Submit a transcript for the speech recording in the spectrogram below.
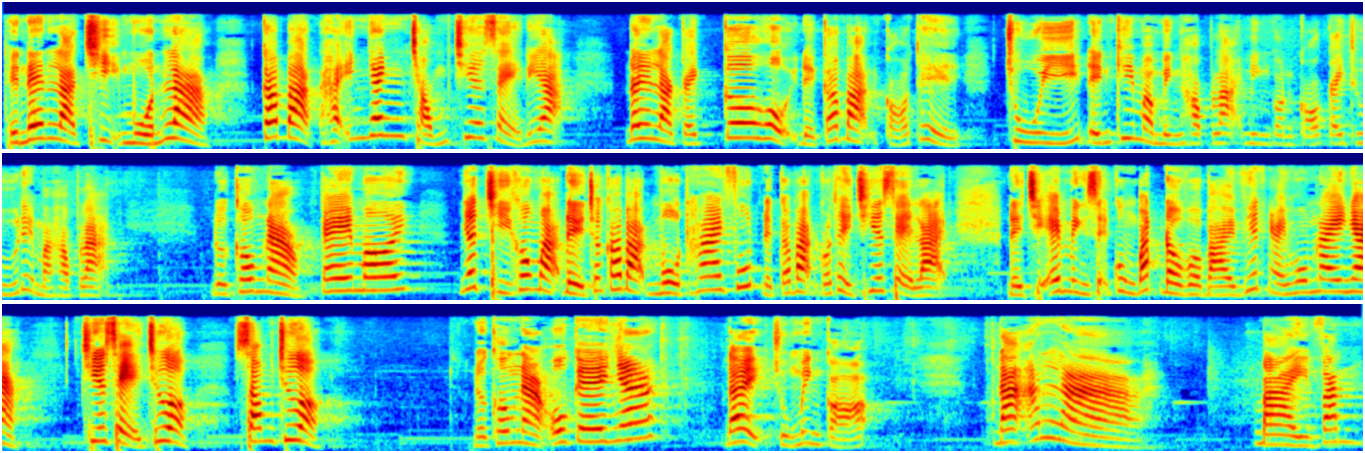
Thế nên là chị muốn là các bạn hãy nhanh chóng chia sẻ đi ạ. Đây là cái cơ hội để các bạn có thể chú ý đến khi mà mình học lại, mình còn có cái thứ để mà học lại. Được không nào? Các em ơi Nhất trí không ạ? À? Để cho các bạn 1-2 phút để các bạn có thể chia sẻ lại Để chị em mình sẽ cùng bắt đầu vào bài viết ngày hôm nay nha Chia sẻ chưa? Xong chưa? Được không nào? Ok nhá Đây chúng mình có Đã là bài văn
